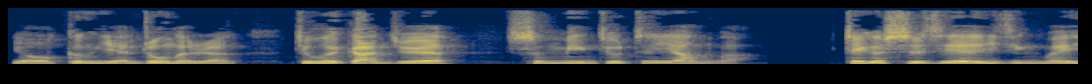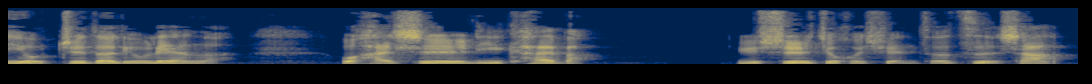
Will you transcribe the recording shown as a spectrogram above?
有更严重的人就会感觉生命就这样了，这个世界已经没有值得留恋了，我还是离开吧。于是就会选择自杀。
